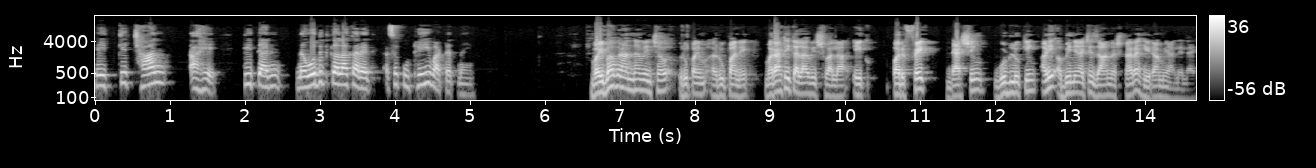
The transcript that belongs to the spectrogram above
हे इतके छान आहे की त्यां नवोदित कलाकार आहेत असं कुठेही वाटत नाही. वैभव रांधाम यांच्या रूपा रूपाने मराठी कला विश्वाला एक परफेक्ट डॅशिंग गुड लुकिंग आणि अभिनयाची जाण असणारा हिरा मिळालेला आहे.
